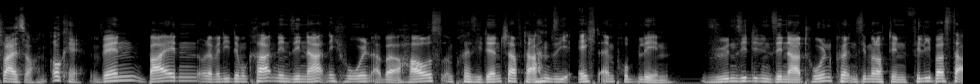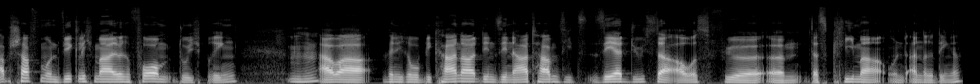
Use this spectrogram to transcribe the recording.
Zwei Sachen. Okay. Wenn Biden oder wenn die Demokraten den Senat nicht holen, aber Haus und Präsidentschaft, da haben sie echt ein Problem. Würden sie den Senat holen, könnten sie immer noch den Filibuster abschaffen und wirklich mal Reform durchbringen. Mhm. Aber wenn die Republikaner den Senat haben, sieht es sehr düster aus für ähm, das Klima und andere Dinge.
